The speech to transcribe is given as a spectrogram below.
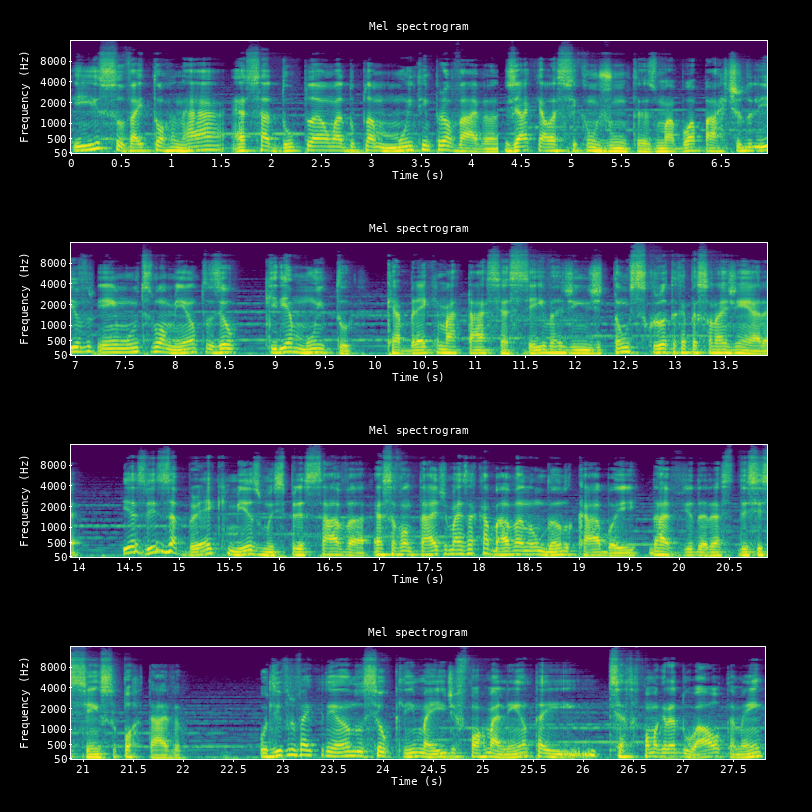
E isso vai tornar essa dupla uma dupla muito improvável, já que elas ficam juntas uma boa parte do livro e em muitos momentos eu queria muito que a Breck matasse a Savardin de tão escrota que a personagem era. E às vezes a Breck mesmo expressava essa vontade, mas acabava não dando cabo aí da vida desse ser insuportável. O livro vai criando o seu clima aí de forma lenta e de certa forma gradual também,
